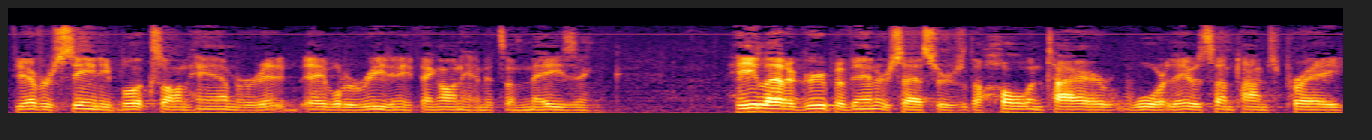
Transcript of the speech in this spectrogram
if you ever see any books on him or able to read anything on him, it's amazing. He led a group of intercessors the whole entire war. They would sometimes pray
